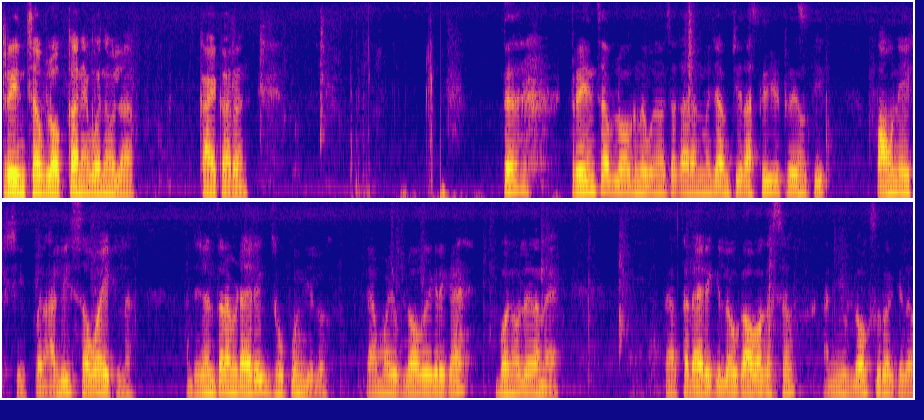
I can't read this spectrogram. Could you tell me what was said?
ट्रेनचा ब्लॉग का नाही बनवला? काय कारण? तर ट्रेनचा ब्लॉग न बनवायचं कारण म्हणजे आमची रात्रीची ट्रेन होती पावणे एकची पण आली सव्वा एकला. आणि त्याच्यानंतर आम्ही डायरेक्ट झोपून गेलो. त्यामुळे ब्लॉग वगैरे काय बनवलेला नाही. तर आता डायरेक्ट गेलो गावा कसं आणि ब्लॉग सुरू केलं.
